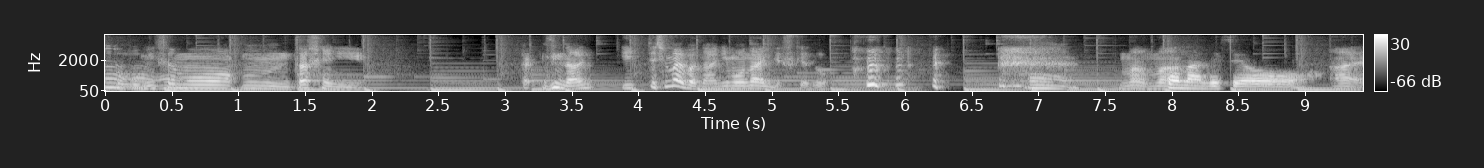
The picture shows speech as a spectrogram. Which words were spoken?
うんうんうん。お店も、うん、確かにな言ってしまえば何もないんですけど。うん。まあまあ。そうなんですよ。はい。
